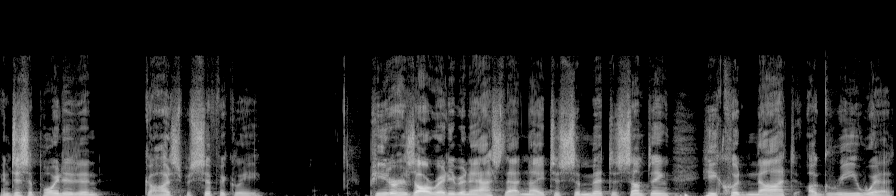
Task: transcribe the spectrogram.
and disappointed in God specifically. Peter has already been asked that night to submit to something he could not agree with.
